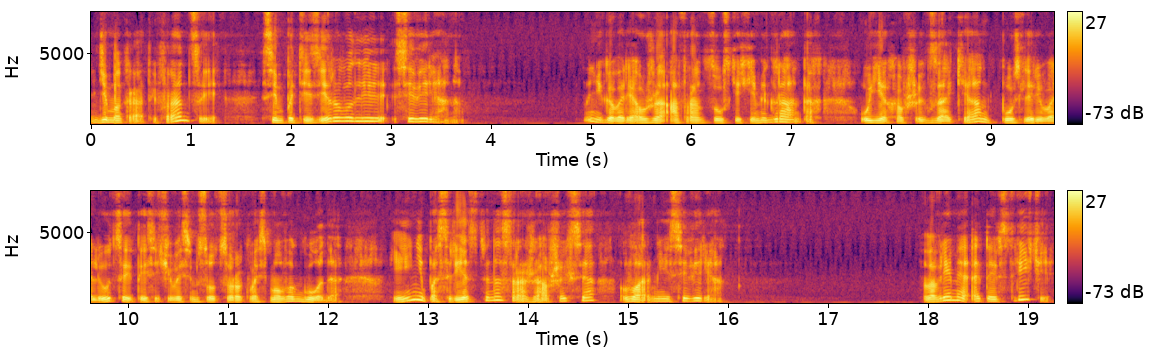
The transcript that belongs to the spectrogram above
демократы Франции симпатизировали северянам. Ну, не говоря уже о французских иммигрантах, уехавших за океан после революции 1848 года и непосредственно сражавшихся в армии северян. Во время этой встречи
